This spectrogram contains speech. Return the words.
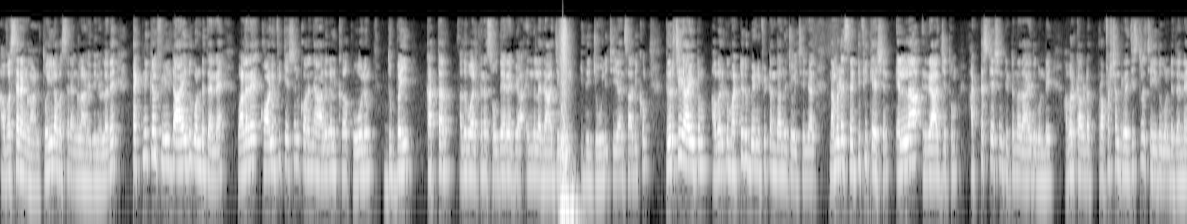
അവസരങ്ങളാണ് തൊഴിലവസരങ്ങളാണ് ഇതിനുള്ളത്. ടെക്നിക്കൽ ഫീൽഡ് ആയതുകൊണ്ട് തന്നെ വളരെ ക്വാളിഫിക്കേഷൻ കുറഞ്ഞ ആളുകൾക്ക് പോലും ദുബൈ ഖത്തർ അതുപോലെ തന്നെ സൗദി അറേബ്യ എന്നുള്ള രാജ്യങ്ങളിൽ ഇത് ജോലി ചെയ്യാൻ സാധിക്കും. തീർച്ചയായിട്ടും അവർക്ക് മറ്റൊരു ബെനിഫിറ്റ് എന്താണെന്ന് ചോദിച്ചു കഴിഞ്ഞാൽ നമ്മുടെ സർട്ടിഫിക്കേഷൻ എല്ലാ രാജ്യത്തും അറ്റസ്റ്റേഷൻ കിട്ടുന്നതായതുകൊണ്ട് അവർക്ക് അവരുടെ പ്രൊഫഷൻ രജിസ്റ്റർ ചെയ്തുകൊണ്ട് തന്നെ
